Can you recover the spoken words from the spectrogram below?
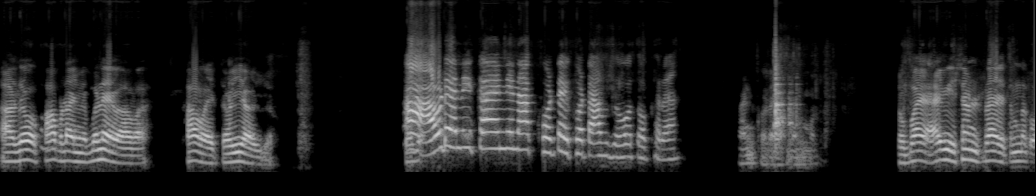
આ જો ફાફડા મેં બનાવ્યા આવા. ખાવાય તો ઈ આવજો. આ કાઈ ની ના ખોટે ખોટા આમ જોવો તો ખરા. તો ભાઈ આવી છે ને ટ્રાય તમને તો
